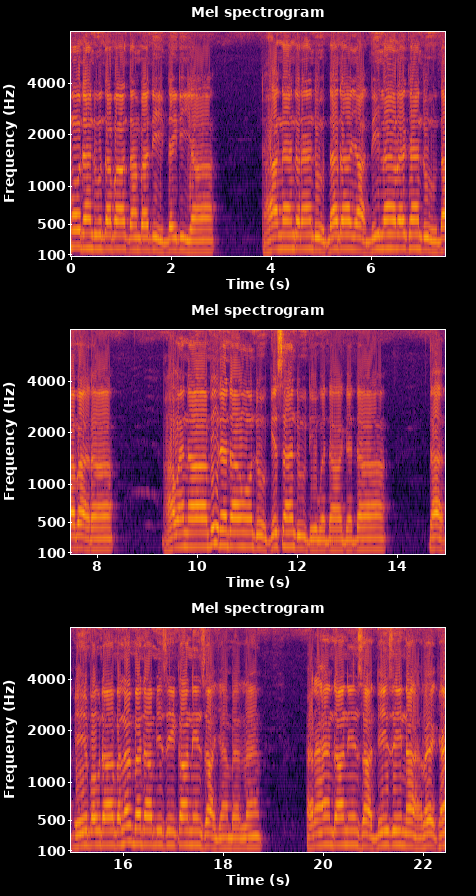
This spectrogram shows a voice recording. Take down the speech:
မောဒန္တုတပ္ပတံပတိဒိဋ္ဌိယဒါနန္တရန္တုတတယသီလံရခန္တုသဗ္ဗရာဘာဝနာပိရတဝန္တုကိစ္ဆန္တုဒေဝတာဂတာသဗေဗုဒ္ဓဗလပတ္တပစ္စေကာနိသယံပလံ အရဟန္တာနိသဒေစေနရခံ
